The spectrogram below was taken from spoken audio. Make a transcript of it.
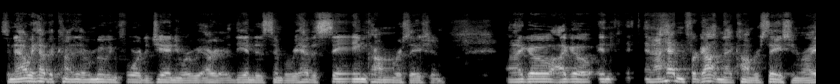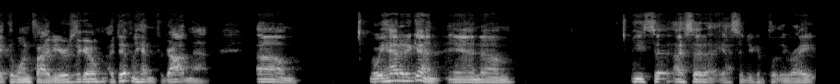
So now we have the kind of we're moving forward to january. We are at the end of december. We have the same conversation. And i go i go and and i hadn't forgotten that conversation right? The one five years ago. I definitely hadn't forgotten that. Um but we had it again and um he said i said i said you're completely right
